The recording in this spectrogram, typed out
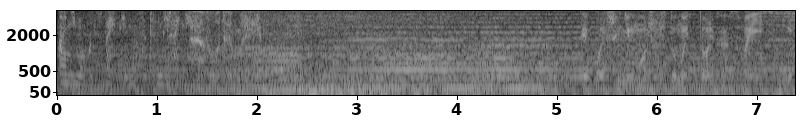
Они могут спасти нас от вымирания. А вот и мы. Ты больше не можешь думать только о своей семье.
